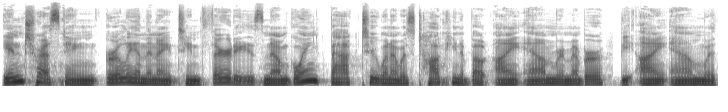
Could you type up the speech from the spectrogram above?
Interesting, early in the 1930s, now I'm going back to when I was talking about I Am. Remember the I Am with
